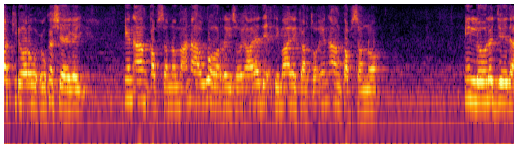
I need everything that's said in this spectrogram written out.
markii hore wuxuu ka sheegay in aan qabsanno macnaha ugu horeyso oy aayadda ixtimaali karto in aan qabsanno in loola jeeda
